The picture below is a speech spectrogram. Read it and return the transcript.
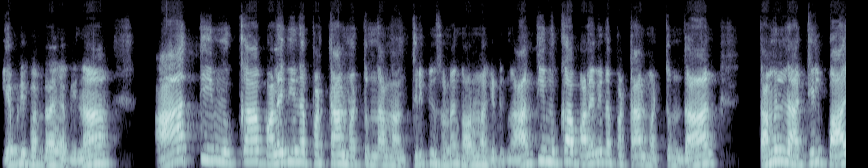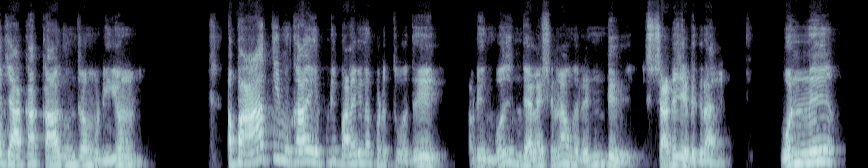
எப்படி பண்றாங்க அப்படின்னா அதிமுக பலவீனப்பட்டால் மட்டும்தான் நான் திருப்பி சொல்றேன் கவனமா கேட்டுங்க அதிமுக பலவீனப்பட்டால் மட்டும்தான் தமிழ்நாட்டில் பாஜக கால் ஊன்ற முடியும். அப்ப அதிமுக எப்படி பலவீனப்படுத்துவது அப்படிங்கும்போது இந்த எலெக்ஷன்ல அவங்க ரெண்டு ஸ்ட்ராட்டஜி எடுக்கிறாங்க. ஒன்னு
